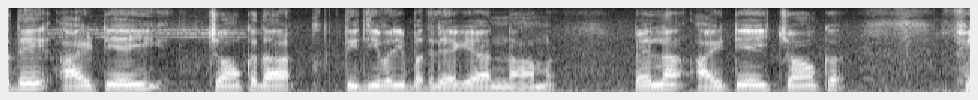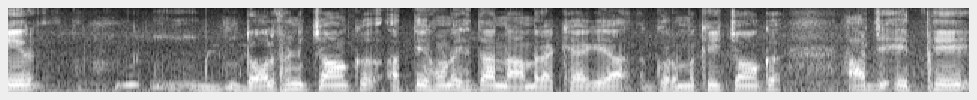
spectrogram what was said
ਦੇ ਆਈਟੀਆਈ ਚੌਂਕ ਦਾ ਤੀਜੀ ਵਾਰੀ ਬਦਲਿਆ ਗਿਆ ਨਾਮ। ਪਹਿਲਾਂ ਆਈਟੀਆਈ ਚੌਂਕ, ਫਿਰ ਡਾਲਫਿਨ ਚੌਂਕ ਅਤੇ ਹੁਣ ਇਸ ਦਾ ਨਾਮ ਰੱਖਿਆ ਗਿਆ ਗੁਰਮੁਖੀ ਚੌਂਕ। ਅੱਜ ਇੱਥੇ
